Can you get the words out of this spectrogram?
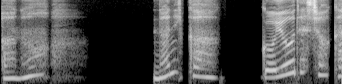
あの、何かご用でしょうか？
